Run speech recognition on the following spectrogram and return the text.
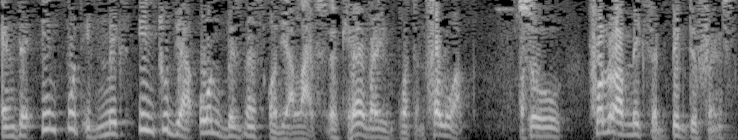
and the input it makes into their own business or their lives. Okay. Very, very important. Follow up. So follow up makes a big difference.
